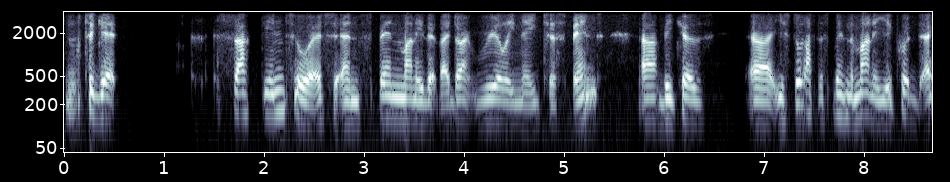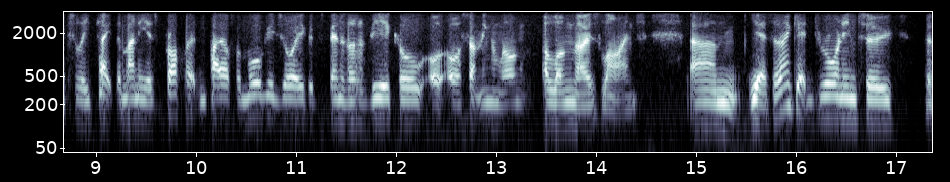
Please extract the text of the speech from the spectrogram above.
not to get sucked into it and spend money that they don't really need to spend, uh, because uh, you still have to spend the money. You could actually take the money as profit and pay off a mortgage, or you could spend it on a vehicle or, or something along along those lines. Um, yeah, so don't get drawn into the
